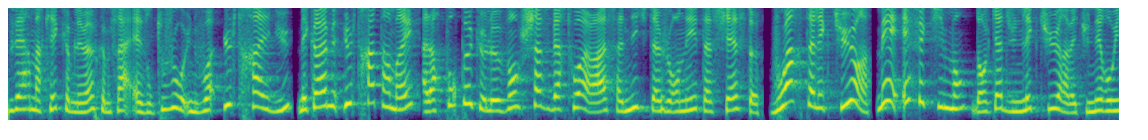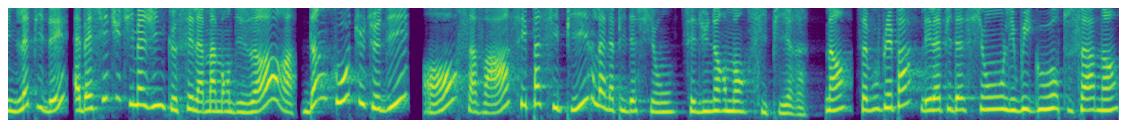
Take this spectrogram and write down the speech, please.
Vous avez remarqué comme les meufs comme ça, elles ont toujours une voix ultra aiguë, mais quand même ultra timbrée. Alors pour peu que le vent chasse vers toi, alors là, ça nique ta journée, ta sieste, voire ta lecture. Mais effectivement, dans le cas d'une lecture avec une héroïne lapidée, eh ben si tu t'imagines que c'est la maman d'Isor, d'un coup tu te dis « Oh, ça va, c'est pas si pire la lapidation, c'est du normand si pire. » Non? Ça vous plaît pas Les lapidations, les ouïghours, tout ça, non?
